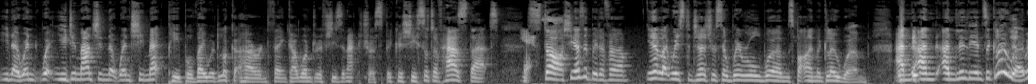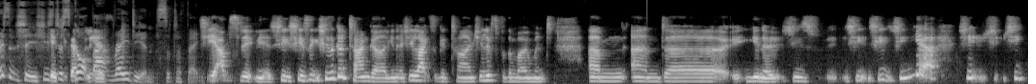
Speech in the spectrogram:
you know, when, when you'd imagine that when she met people, they would look at her and think, "I wonder if she's an actress," because she sort of has that Yes. star. She has a bit of a, you know, like Winston Churchill said, "We're all worms, but I'm a glowworm," and and and Lillian's a glowworm, isn't she? She's Yes, just she got that is. radiance, sort of thing. She absolutely is. She, she's a, she's a good time girl. You know, she likes a good time. She lives for the moment, um, and uh, you know, she's she she she yeah she she. she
